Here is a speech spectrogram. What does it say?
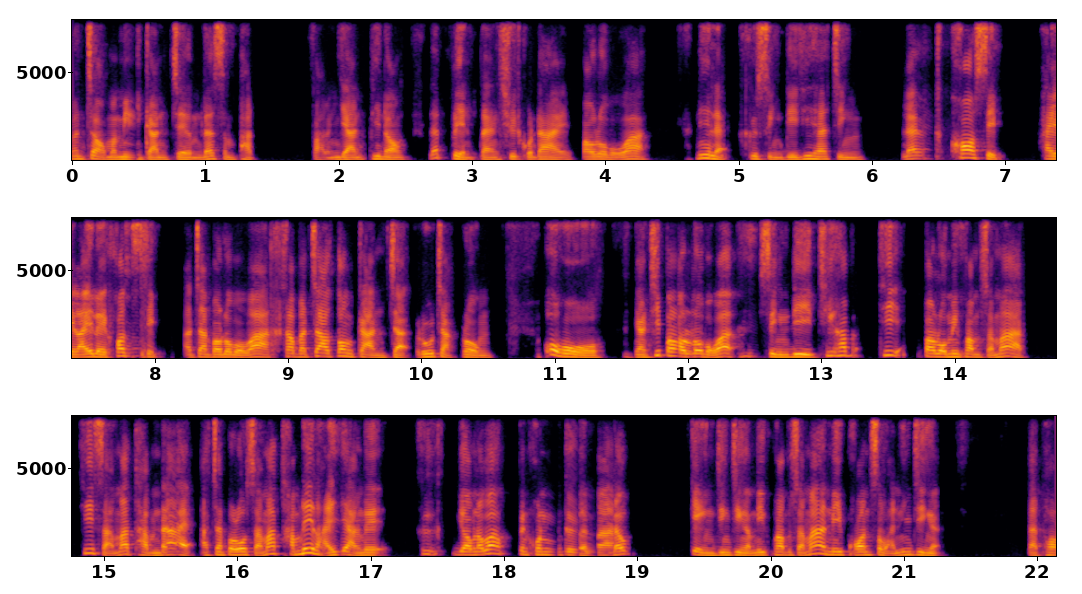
มันจะออกมามีการเจิมและสัมผัสฝ่ายวิญญาณพี่น้อง และเปลี่ยนแปลงชีวิตคนได้ เปาโลบอกว่านี่แหละคือสิ่งดีที่แท้จริง และข้อสิบไฮไลท์เลยข้อสิบอาจารย์เปาโลบอกว่าข้าพเจ้าต้องการจะรู้จักพระองค์โอ้โห อย่างที่เปาโลบอกว่าสิ่งดีที่ครับที่เปาโลมีความสามารถที่สามารถทำได้อาจารย์เปาโลสามารถทำได้หลายอย่างเลย คือยอมรับว่าเป็นคนเกิดมาแล้วเก่งจริงๆอะมีความสามารถมีพรสวรรค์จริงๆอะแต่พอ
